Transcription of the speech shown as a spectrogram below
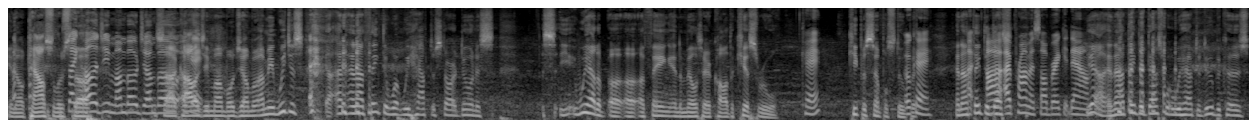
you know, counselor stuff. psychology mumbo jumbo. psychology Okay. mumbo jumbo. I mean, we just, and, and I think that what we have to start doing is, we had a, a, a thing in the military called the KISS rule. Okay. Keep it simple, stupid. Okay. And I think that I, that's, I promise I'll break it down. yeah, and I think that that's what we have to do because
